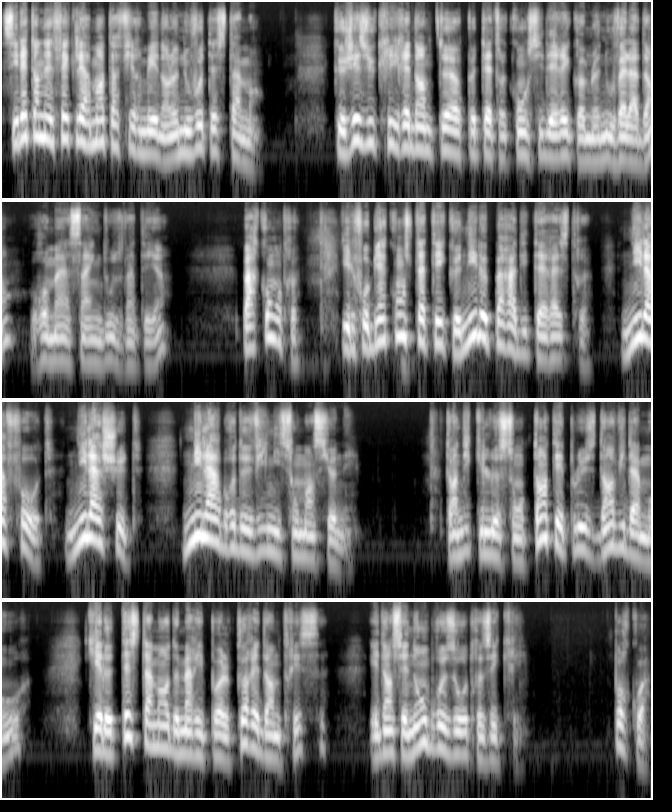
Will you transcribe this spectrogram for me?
S'il est en effet clairement affirmé dans le Nouveau Testament que Jésus-Christ Rédempteur peut être considéré comme le nouvel Adam, Romains 5, 12, 21, par contre, il faut bien constater que ni le paradis terrestre, ni la faute, ni la chute, ni l'arbre de vie n'y sont mentionnés, tandis qu'ils le sont tant et plus dans Vie d'amour, qui est le testament de Marie-Paul corédentrice, et dans ses nombreux autres écrits. Pourquoi?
